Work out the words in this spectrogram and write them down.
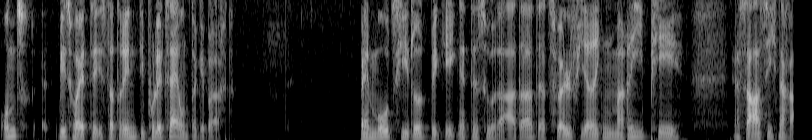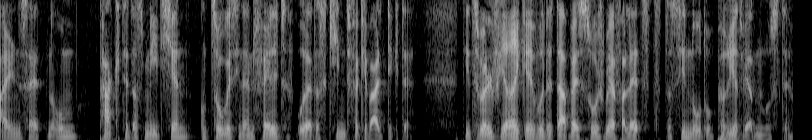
Und bis heute ist da drin die Polizei untergebracht. Bei Moziedl begegnete Surada der zwölfjährigen Marie P. Er sah sich nach allen Seiten um, packte das Mädchen und zog es in ein Feld, wo er das Kind vergewaltigte. Die Zwölfjährige wurde dabei so schwer verletzt, dass sie notoperiert werden musste.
